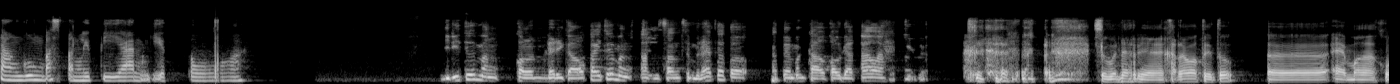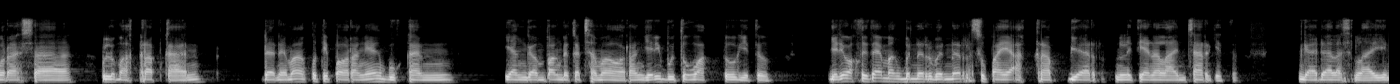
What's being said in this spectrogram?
tanggung pas penelitian gitu. Jadi itu emang kalau dari kak Oka itu emang alasan sebenarnya atau atau emang kak Oka udah kalah gitu? Sebenarnya karena waktu itu eh, emang aku rasa belum akrab kan dan emang aku tipe orangnya yang bukan yang gampang deket sama orang jadi butuh waktu gitu. Jadi waktu itu emang bener-bener supaya akrab biar penelitiannya lancar gitu. nggak ada alasan lain.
